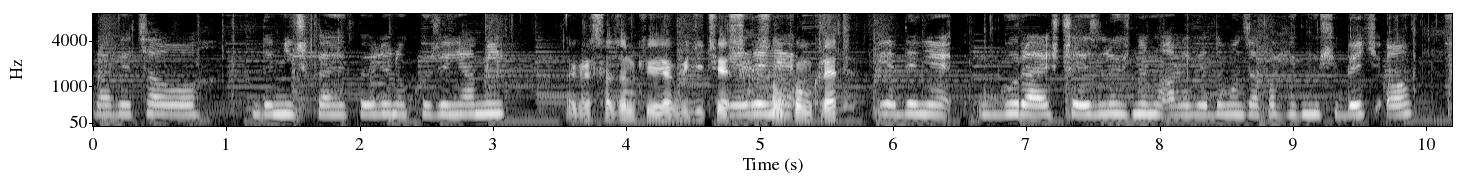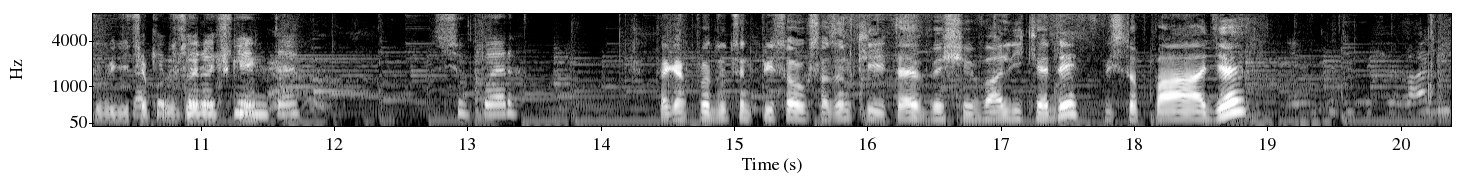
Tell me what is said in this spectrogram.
prawie cało doniczka, jak powiedziano, korzeniami. Także sadzonki jak widzicie s- Jedynie- są konkret. Jedynie góra jeszcze jest luźna, no ale wiadomo zapachik musi być. O, Tu widzicie jakie doniczki. przerośnięte. Super. Tak jak producent pisał, sadzonki te wysiewali kiedy? W listopadzie? Nie wiem kiedy wysiewali.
